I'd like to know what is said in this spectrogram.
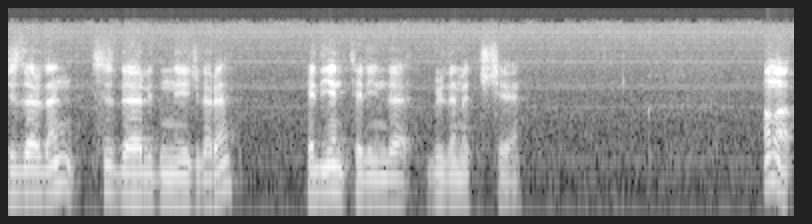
Bizlerden siz değerli dinleyicilere hediye niteliğinde bir demet çiçeğe. Ama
